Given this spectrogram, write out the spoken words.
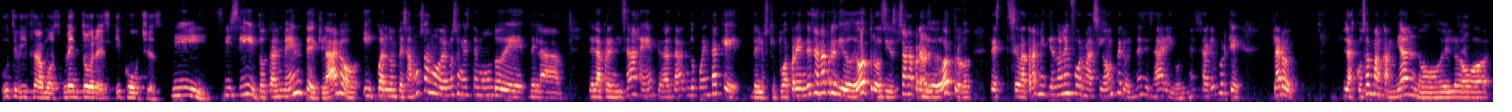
utilizamos mentores y coaches. Sí, sí, sí, totalmente, claro. Y cuando empezamos a movernos en este mundo de, de la, del aprendizaje, te das dando cuenta que de los que tú aprendes han aprendido de otros y esos han aprendido de otros. se va transmitiendo la información, pero es necesario, es necesario porque, claro, las cosas van cambiando. Lo,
